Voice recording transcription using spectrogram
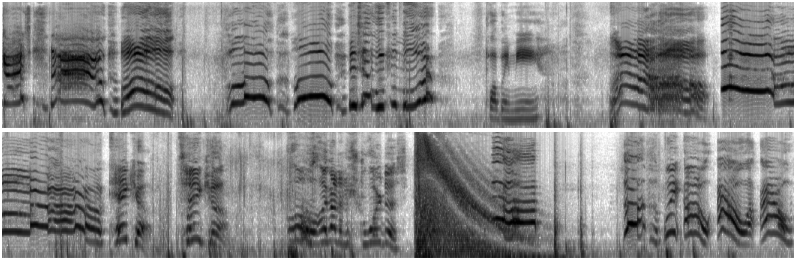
guys. Ah! Oh! Oh! Oh! Is it for more? Probably me. Oh, take him! Take him! Oh, I gotta destroy this. Ah! Wait! Ow! Ow! Ow!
